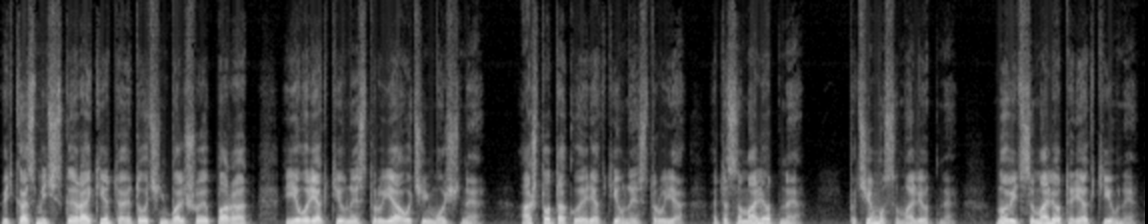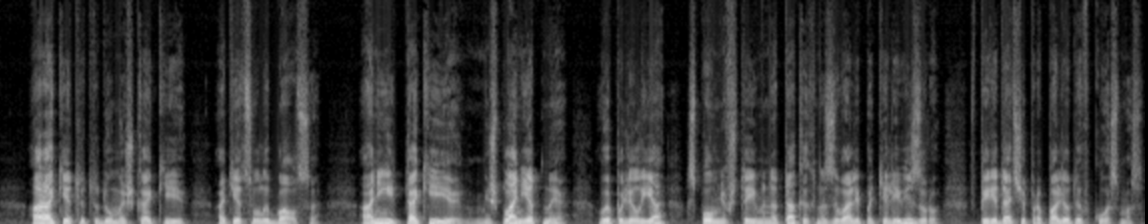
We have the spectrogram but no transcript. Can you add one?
Ведь космическая ракета – это очень большой аппарат, и его реактивная струя очень мощная. А что такое реактивная струя? Это самолетная? Почему самолетная? Но ведь самолеты реактивные. А ракеты, ты думаешь, какие? Отец улыбался. Они такие, межпланетные, выпалил я, вспомнив, что именно так их называли по телевизору в передаче про полеты в космос.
